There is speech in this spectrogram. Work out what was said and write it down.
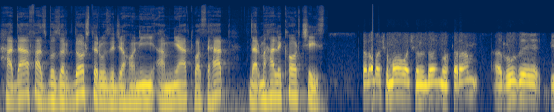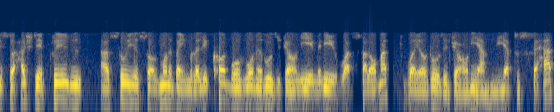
هدف از بزرگداشت روز جهانی امنیت و صحت در محل کار چیست؟ سلام بر شما و شنونده محترم روز 28 اپریل از سوی سازمان بین المللی کار به عنوان روز جهانی ایمنی و سلامت و یا روز جهانی امنیت و صحت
